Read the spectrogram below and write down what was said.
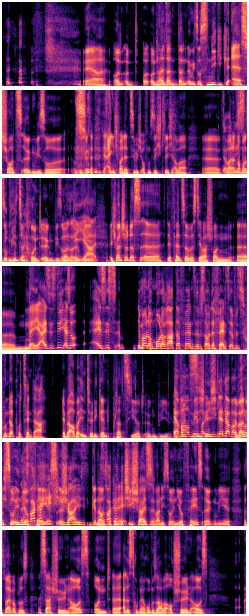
Ja, und, und, und halt dann, dann irgendwie so sneaky Ass-Shots irgendwie so. Der, der, eigentlich war der ziemlich offensichtlich, aber äh, der war war dann nochmal so im Hintergrund irgendwie so. Also irgendwie, Ja. ich fand schon, dass äh, der Fanservice, der war schon ähm, Naja, es ist nicht, also es ist immer noch moderater Fanservice, aber der Fanservice ist 100% da. Er war aber intelligent platziert irgendwie. Er war fühlte auf jeden Fall nicht, intelligent, aber er war so nicht so in your war face irgendwie. Genau, Es es war war kein edgy Scheiß, es war nicht so in your face irgendwie. Es war einfach bloß, es sah schön aus und äh, alles drumherum sah aber auch schön aus.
